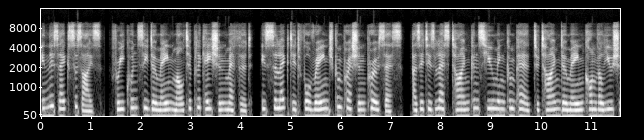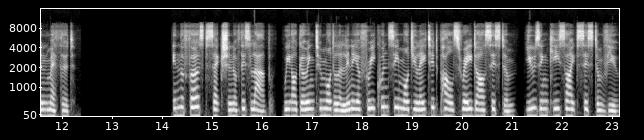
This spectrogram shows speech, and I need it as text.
In this exercise, frequency domain multiplication method is selected for range compression process, as it is less time consuming compared to time domain convolution method. In the first section of this lab, we are going to model a linear frequency modulated pulse radar system, using Keysight SystemVue.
